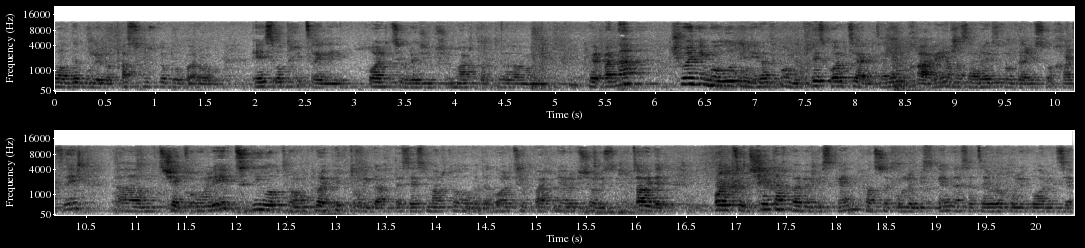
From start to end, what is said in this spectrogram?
ვალდებულება პასუხისმგებლობა რომ ეს 4 წელი კოალიციურ რეჟიმში მართოთ ქვეყანა. ჩვენი მოლოდინი რა თქმა უნდა დღეს კოალიცია არის ძალიან მყარი ამას არაერთხელ დაისვა ხაზი შეკრული ვცდილობთ რომ უფრო ეფექტური გახდეს ეს მართლობა და კოალიციური პარტნიორების შორის. წავიდეთ. კოალიციური შეთანხმებებისკენ ხელშეკრულებისკენ რასაც ევროპული კოალიცია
